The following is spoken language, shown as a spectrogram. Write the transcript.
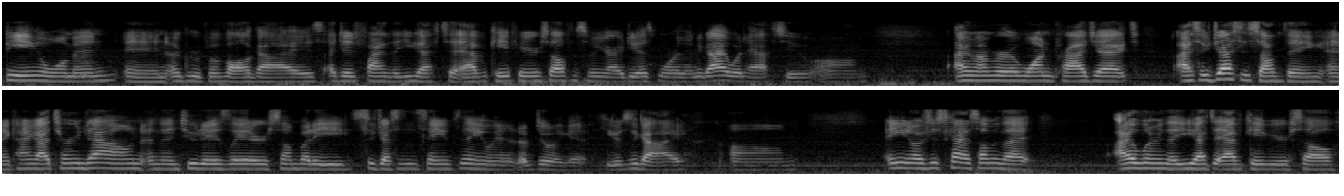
being a woman in a group of all guys, I did find that you have to advocate for yourself and some of your ideas more than a guy would have to. Um, I remember one project, I suggested something and it kind of got turned down, and then two days later, somebody suggested the same thing and we ended up doing it. He was a guy. Um, and, you know, it's just kind of something that I learned that you have to advocate for yourself,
